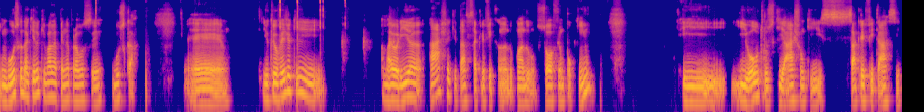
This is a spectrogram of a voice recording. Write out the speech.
em busca daquilo que vale a pena para você buscar. É... E o que eu vejo é que a maioria acha que está se sacrificando quando sofre um pouquinho, e, e outros que acham que sacrificar-se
